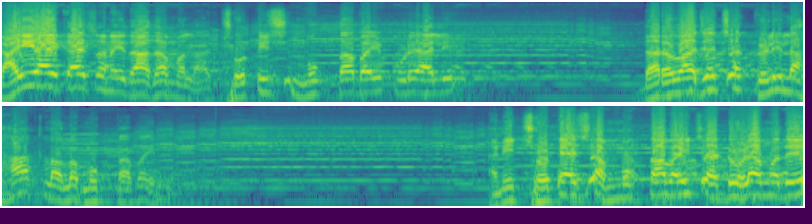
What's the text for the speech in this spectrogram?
काही ऐकायचं नाही दादा मला. छोटीशी मुक्ताबाई पुढे आली. दरवाजाच्या कळीला हात लावला मुक्ताबाई आणि छोट्याशा मुक्ताबाईच्या डोळ्यामध्ये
